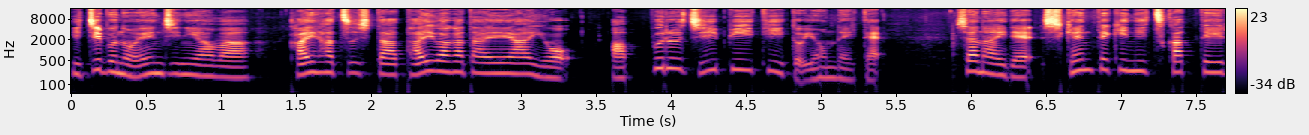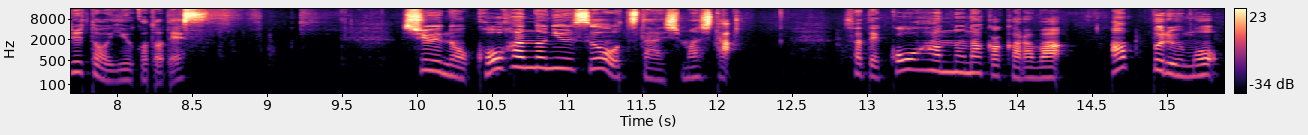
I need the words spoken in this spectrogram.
一部のエンジニアは開発した対話型 AI を Apple GPT と呼んでいて、社内で試験的に使っているということです。週の後半のニュースをお伝えしました。さて、後半の中からは、Apple も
